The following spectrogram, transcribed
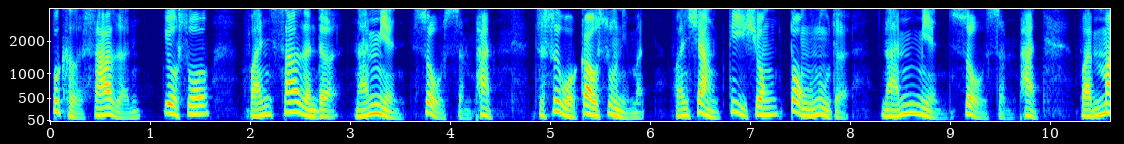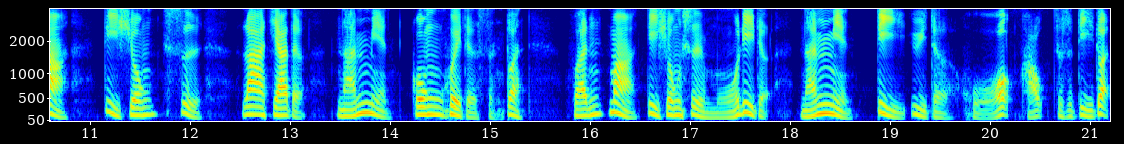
不可杀人，又说凡杀人的，难免受审判。只是我告诉你们，凡向弟兄动怒的，难免受审判；凡骂弟兄是拉家的，难免工会的审断；凡骂弟兄是魔力的，难免地狱的火。好，这是第一段。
